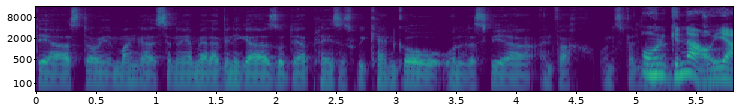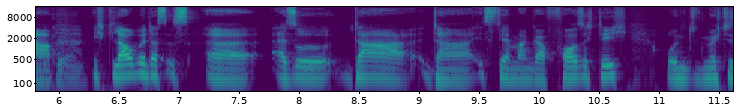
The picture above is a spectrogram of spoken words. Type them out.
der Story im Manga ist dann ja mehr oder weniger so der Places we can go, ohne dass wir einfach uns verlieren. Und genau, Also, ja. okay. Ich glaube, das ist, äh, also da, da ist der Manga vorsichtig und möchte,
